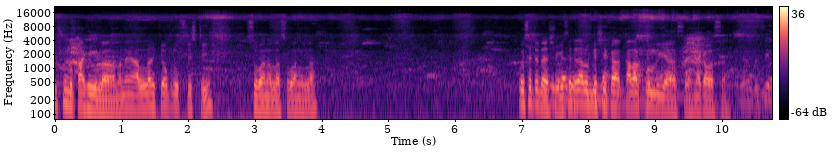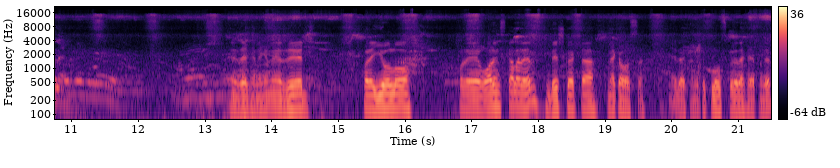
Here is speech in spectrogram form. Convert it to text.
কি সুন্দর পাখিগুলা মানে আল্লাহর কি অপরূপ সৃষ্টি। সুবান আল্লাহ সুবান আল্লাহ ওই সাইডে আসি, ওই সাইডে আরও বেশি কালারফুল ইয়ে আছে মেকআপ আছে। দেখেন, এখানে রেড পরে ইয়েলো পরে অরেঞ্জ কালারের বেশ কয়েকটা মেকআপ আছে। এই দেখেন, একটু ক্লোজ করে দেখাই আপনাদের।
